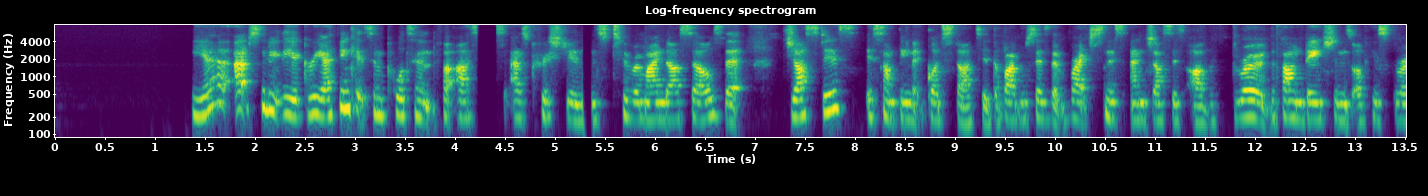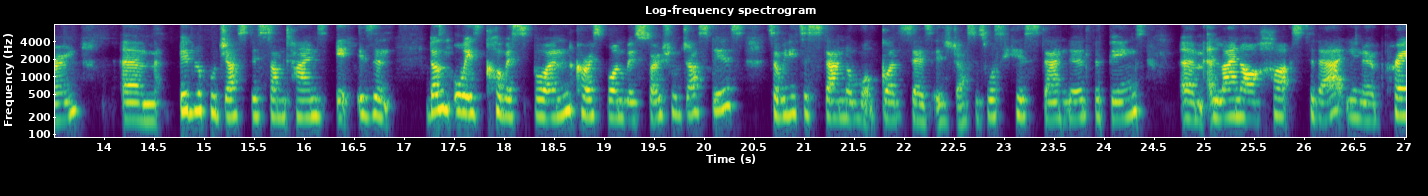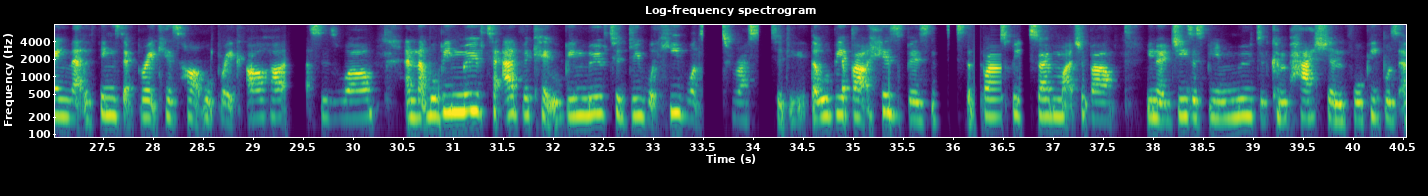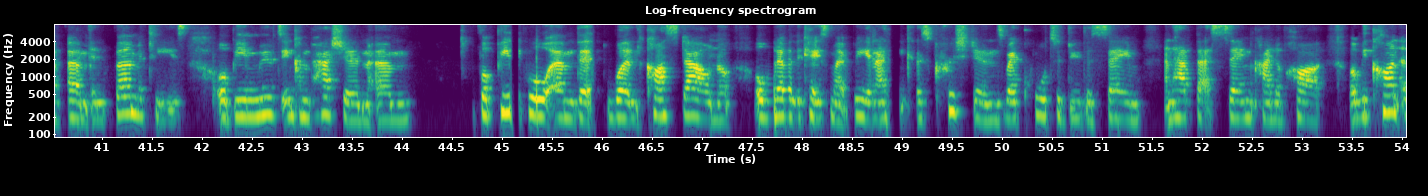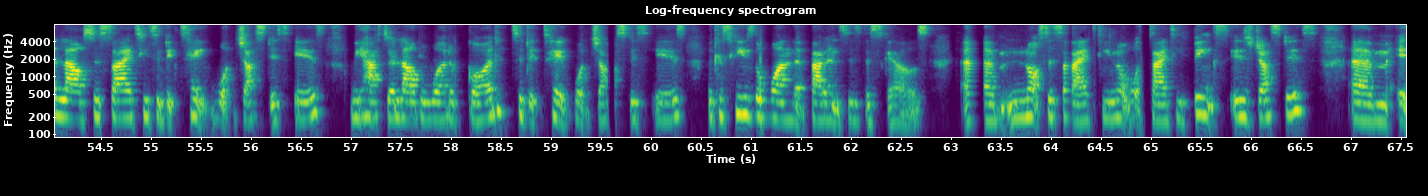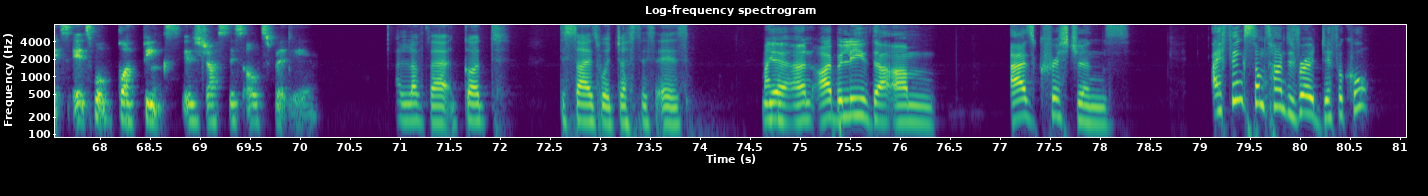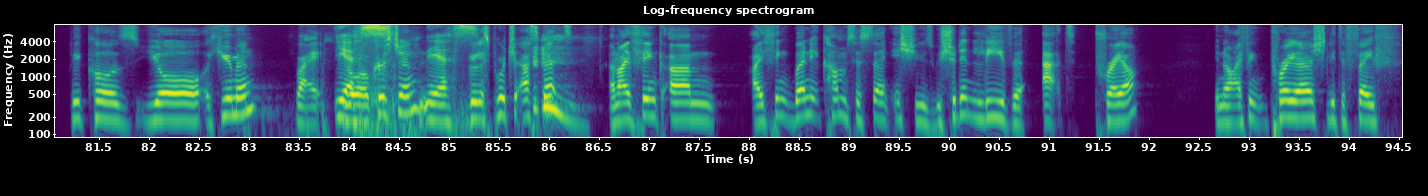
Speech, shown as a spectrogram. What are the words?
Yeah, absolutely agree. I think it's important for us as Christians to remind ourselves that justice is something that God started. The Bible says that righteousness and justice are the throne, the foundations of his throne. Um, biblical justice sometimes it isn't doesn't always correspond correspond with social justice. So we need to stand on what God says is justice. What's His standard for things? Um, align our hearts to that. You know, praying that the things that break His heart will break our hearts as well, and that we'll be moved to advocate. We'll be moved to do what He wants for us to do. That will be about His business. The Bible speaks so much about you know Jesus being moved with compassion for people's um, infirmities, or being moved in compassion. Um, for people um, that were cast down or, or whatever the case might be. And I think as Christians, we're called to do the same and have that same kind of heart. But we can't allow society to dictate what justice is. We have to allow the word of God to dictate what justice is because he's the one that balances the scales. Um, not society, not what society thinks is justice. Um, it's it's what God thinks is justice ultimately. I love that God decides what justice is. Yeah, and I believe that um, as Christians, I think sometimes it's very difficult because you're a human, right? You're a Christian, Yes. The spiritual aspect, and I think um, I think when it comes to certain issues, we shouldn't leave it at prayer. You know, I think prayer should lead to faith.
